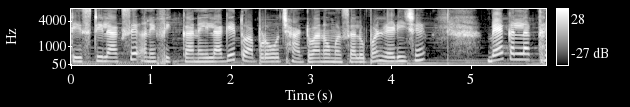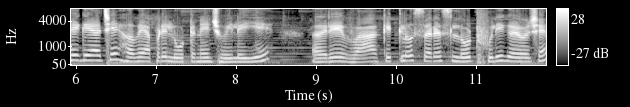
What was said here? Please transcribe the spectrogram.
ટેસ્ટી લાગશે અને ફિક્કા નહીં લાગે તો આપણો છાંટવાનો મસાલો પણ રેડી છે. બે કલાક થઈ ગયા છે, હવે આપણે લોટને જોઈ લઈએ. અરે વાહ, કેટલો સરસ લોટ ફૂલી ગયો છે.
